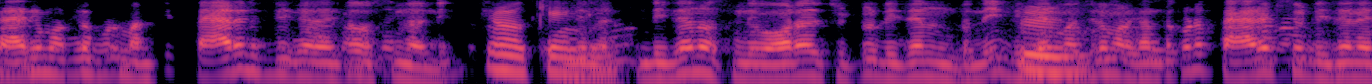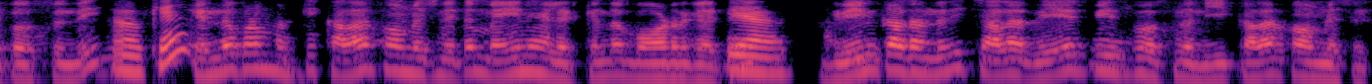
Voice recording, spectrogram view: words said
శారీ మొత్తం కూడా మనకి ప్యారెట్స్ డిజైన్ అయితే వస్తుందండి. డిజైన్ వస్తుంది. ఓవరాల్ చుట్టూ డిజైన్ ఉంటుంది. డిజైన్ Hmm. మధ్యలో మనకి అంతా కూడా ప్యారెట్స్ డిజైన్ అయితే వస్తుంది. కింద కూడా మనకి కలర్ కాంబినేషన్ అయితే మెయిన్ హైలైట్ కింద బార్డర్ అయితే గ్రీన్ కలర్ అనేది చాలా రేర్ పీస్గా వస్తుందండి ఈ కలర్ కాంబినేషన్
